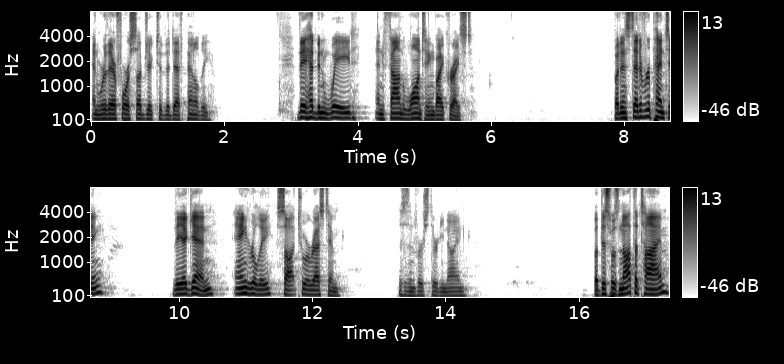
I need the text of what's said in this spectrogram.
and were therefore subject to the death penalty. They had been weighed and found wanting by Christ. But instead of repenting, they again angrily sought to arrest him. This is in verse 39. But this was not the time,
